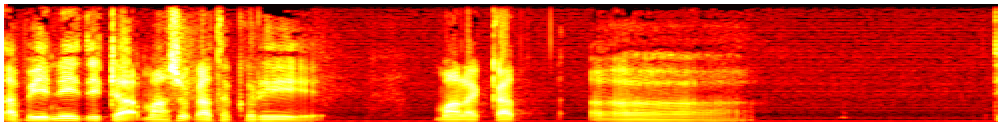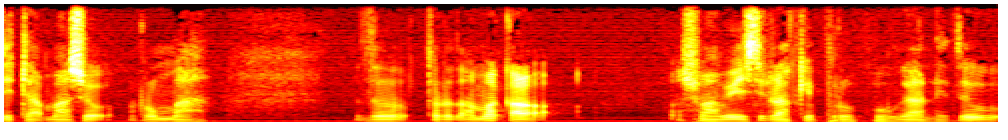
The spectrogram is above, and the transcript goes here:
tapi ini tidak masuk kategori malaikat eh, tidak masuk rumah. Itu terutama kalau suami istri lagi berhubungan itu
